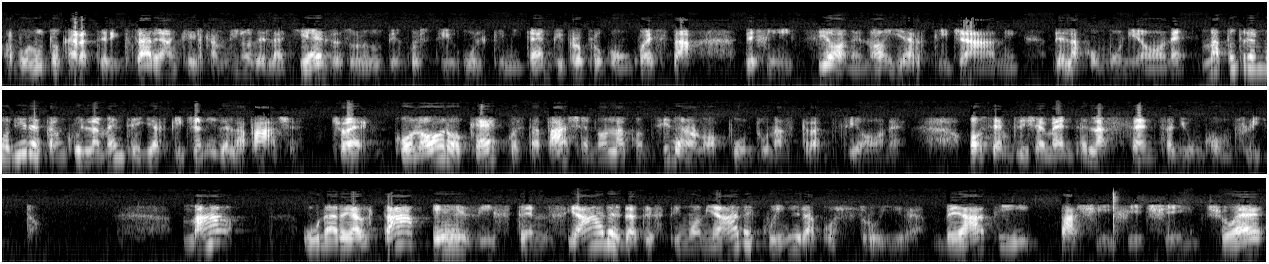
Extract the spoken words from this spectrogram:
ha, voluto caratterizzare anche il cammino della Chiesa, soprattutto in questi ultimi tempi, proprio con questa definizione, no? gli artigiani della comunione, ma potremmo dire tranquillamente gli artigiani della pace, cioè coloro che questa pace non la considerano appunto un'astrazione o semplicemente l'assenza di un conflitto, ma una realtà esistenziale da testimoniare e quindi da costruire. Beati pacifici, cioè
